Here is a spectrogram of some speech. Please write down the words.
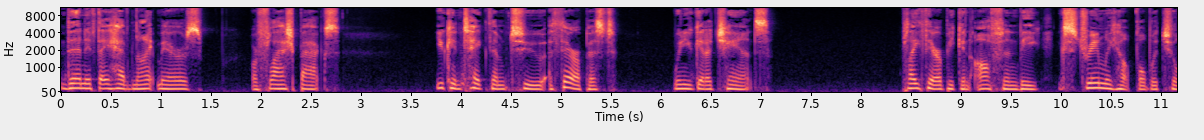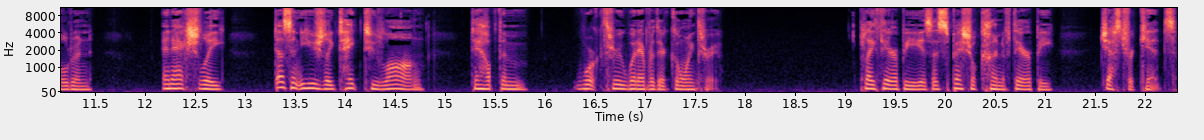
Then, if they have nightmares or flashbacks, you can take them to a therapist when you get a chance. Play therapy can often be extremely helpful with children and actually doesn't usually take too long to help them work through whatever they're going through. Play therapy is a special kind of therapy just for kids.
